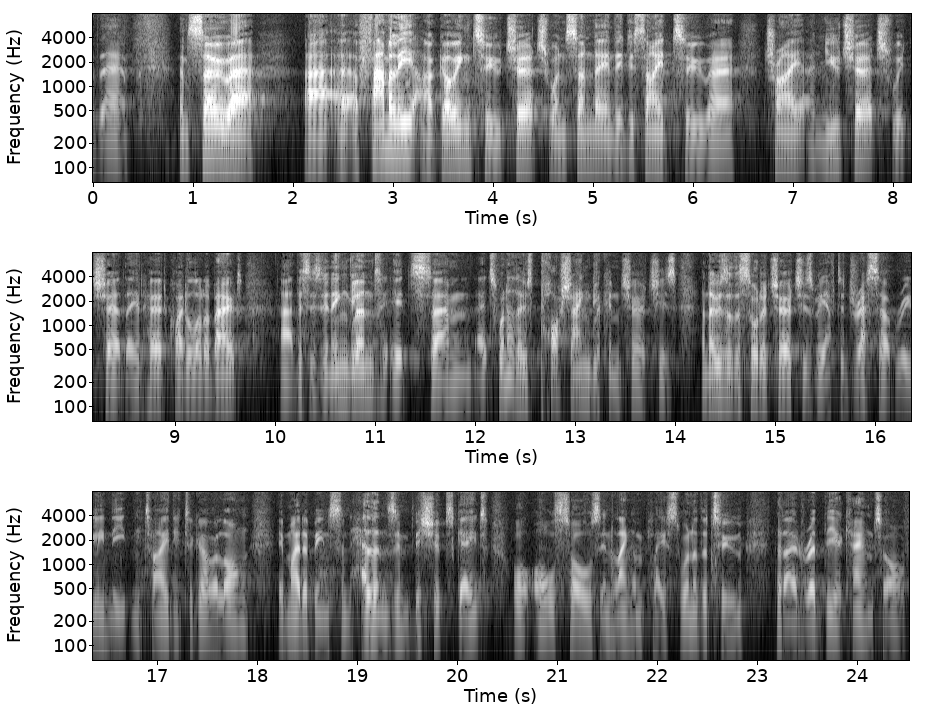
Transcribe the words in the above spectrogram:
there. And so uh, uh, a family are going to church one Sunday and they decide to uh, try a new church, which uh, they had heard quite a lot about. Uh, this is in England. It's, um, it's one of those posh Anglican churches. And those are the sort of churches we have to dress up really neat and tidy to go along. It might have been St. Helens in Bishopsgate or All Souls in Langham Place, one of the two that I had read the account of.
